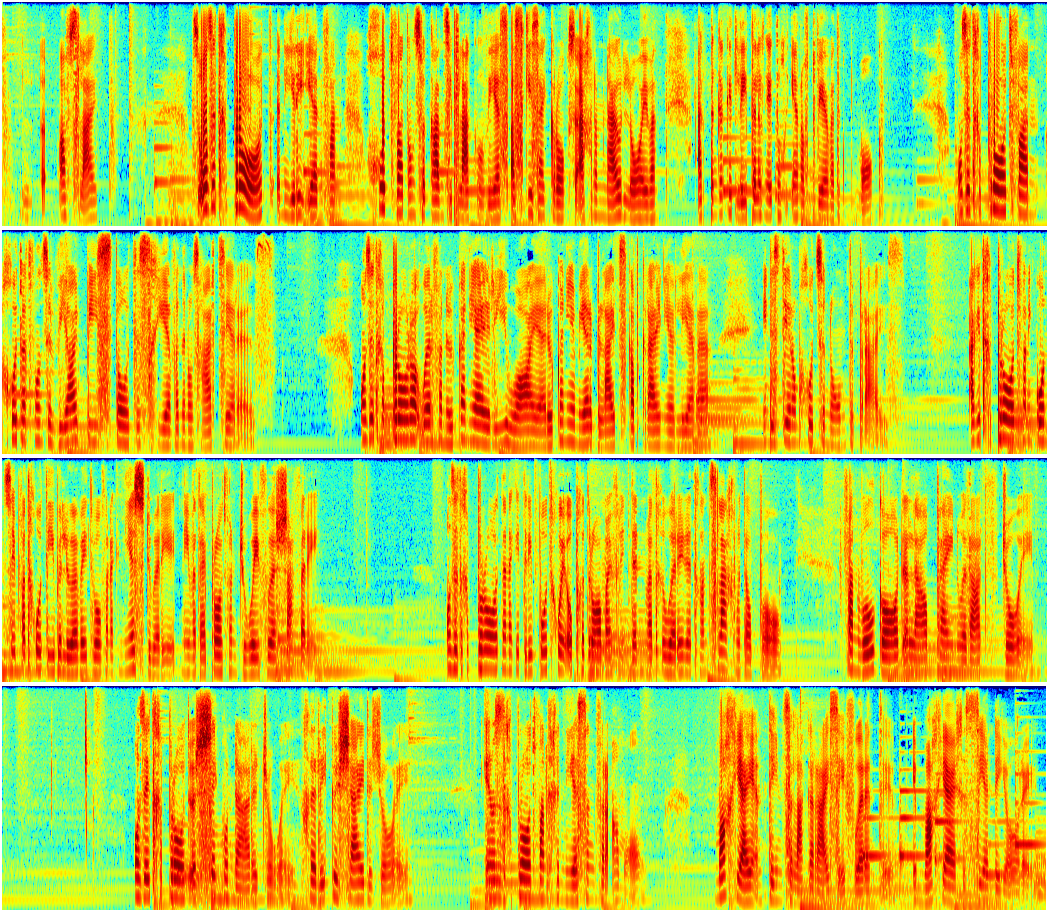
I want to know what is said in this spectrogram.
afsluit. So ons het gepraat in hierdie een van God wat ons vakansieplek wil wees. Askies hy kraak, so ek gaan hom nou laai want ek dink ek het letterlik net nog een of twee wat ek moet maak. Ons het gepraat van God wat vir ons 'n VIP status gee wanneer ons hartseer is. Ons het gepraat daaroor van hoe kan jy rewire? Hoe kan jy meer blydskap kry in jou lewe? En dis deur om God se naam te prys. Ek het gepraat van die konsep wat God hier beloof het waarvan ek nie 'n storie het nie wat hy praat van joy for suffering. Ons het gepraat en ek het hierdie pot gooi opgedra aan my vriendin wat gehoor het dit gaan sleg met haar pa. Van will God allow pain without joy? Ons het gepraat oor sekondêre joy, gericochet joy. En ons het gepraat van genesing vir almal. Mag jy 'n intense lekker reis hê vorentoe en mag jy 'n geseënde jaar hê.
